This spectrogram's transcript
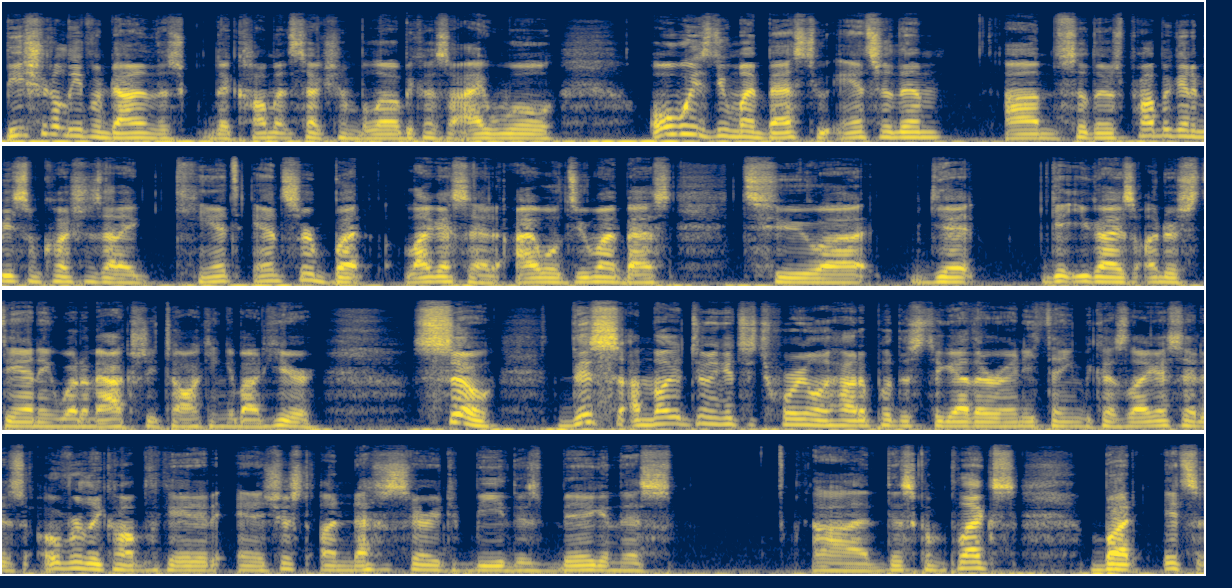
be sure to leave them down in the, the comment section below because I will always do my best to answer them. Um, so there's probably going to be some questions that I can't answer, but like I said, I will do my best to uh, get get you guys understanding what I'm actually talking about here. So, this, I'm not doing a tutorial on how to put this together or anything because like I said, it's overly complicated and it's just unnecessary to be this big and this uh, this complex, but it's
